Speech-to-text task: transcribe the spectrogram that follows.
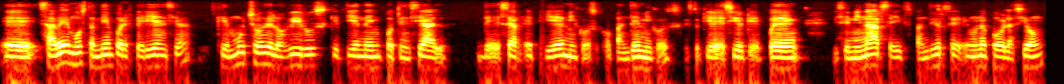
Eh, sabemos también por experiencia que muchos de los virus que tienen potencial de ser epidémicos o pandémicos, esto quiere decir que pueden diseminarse y expandirse en una población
